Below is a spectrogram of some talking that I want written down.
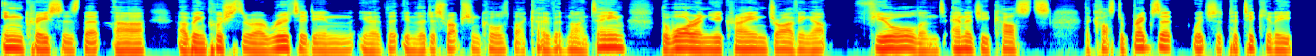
increases that are, are being pushed through are rooted in, you know, the, in the disruption caused by COVID 19, the war in Ukraine driving up fuel and energy costs, the cost of Brexit, which is particularly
